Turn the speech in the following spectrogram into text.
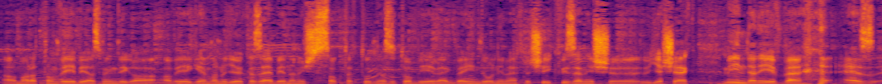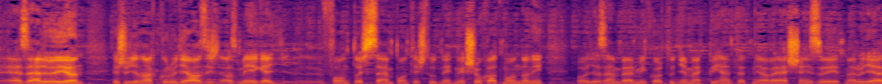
A maraton VB az mindig a, a végén van, ugye ők az eb nem is szoktak tudni az utóbbi években indulni, mert a síkvizen is ügyesek. Minden évben ez, ez előjön, és ugyanakkor ugye az, is, az még egy fontos szempont, és tudnék még sokat mondani, hogy az ember mikor tudja megpihentetni a versenyzőjét, mert ugye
